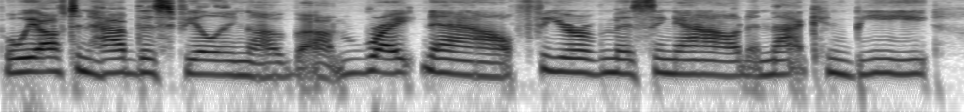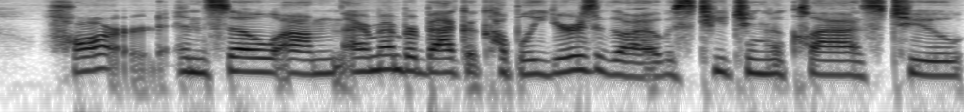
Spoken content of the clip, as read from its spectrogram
But we often have this feeling of um, right now, fear of missing out, and that can be hard. And so um, I remember back a couple years ago, I was teaching a class to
